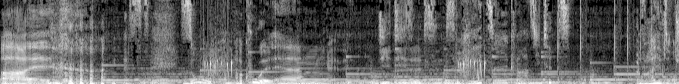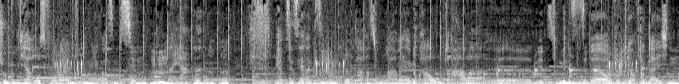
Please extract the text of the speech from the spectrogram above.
ah, äh, das ist so, aber cool. Ähm, die, diese, diese, diese Rätsel quasi Tipps war jetzt auch schon wirklich herausfordernd. Irgendwie war es ein bisschen, hm, naja, hm, hm, hm. ihr habt es ja selber gesehen, ein paar Versuche haben wir ja gebraucht, aber äh, jetzt zumindest sind wir auch wirklich auf der gleichen,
